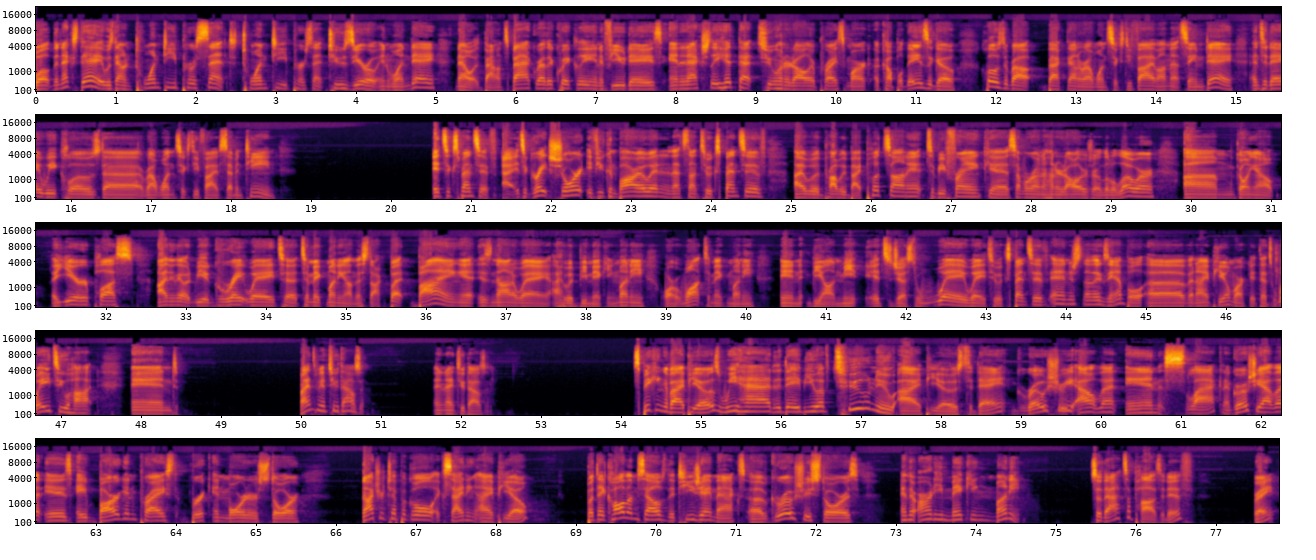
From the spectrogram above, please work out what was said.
Well, the next day it was down 20%, 20%, 2 0 in one day. Now it bounced back rather quickly in a few days, and it actually hit that $200 price mark a couple days ago, closed about back down around 165 on that same day, and today we closed uh, around 165.17 it's expensive. Uh, it's a great short if you can borrow it, and that's not too expensive. I would probably buy puts on it, to be frank, uh, somewhere around $100 or a little lower, um, going out a year plus. I think that would be a great way to, to make money on this stock. But buying it is not a way I would be making money or want to make money in Beyond Meat. It's just way, way too expensive. And just another example of an IPO market that's way too hot and Reminds me of 2000, 99 2000. Speaking of IPOs, we had the debut of two new IPOs today Grocery Outlet and Slack. Now, Grocery Outlet is a bargain priced brick and mortar store. Not your typical exciting IPO, but they call themselves the TJ Maxx of grocery stores, and they're already making money. So that's a positive, right?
